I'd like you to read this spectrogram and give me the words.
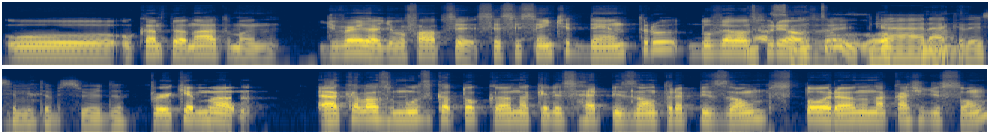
O, o campeonato, mano, de verdade, eu vou falar pra você, você se sente dentro do Velozes Furiosos, velho. Caraca, mano. deve ser muito absurdo. Porque, mano, é aquelas músicas tocando, aqueles rapzão, trapzão, estourando na caixa de som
